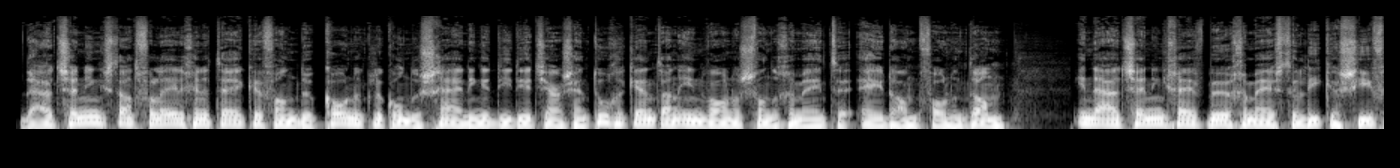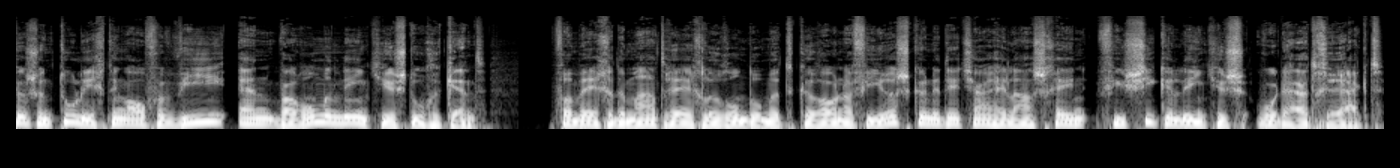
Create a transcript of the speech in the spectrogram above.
De uitzending staat volledig in het teken van de koninklijke onderscheidingen die dit jaar zijn toegekend aan inwoners van de gemeente Edam-Volendam. In de uitzending geeft burgemeester Lieke Sievers een toelichting over wie en waarom een lintje is toegekend. Vanwege de maatregelen rondom het coronavirus kunnen dit jaar helaas geen fysieke lintjes worden uitgereikt.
